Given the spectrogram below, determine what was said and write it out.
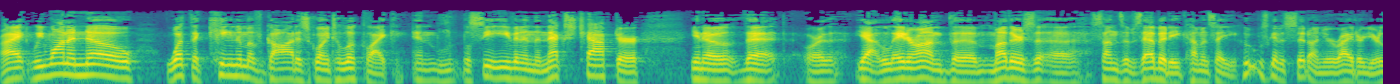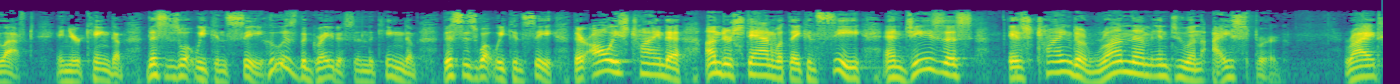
Right? We want to know what the kingdom of God is going to look like. And we'll see even in the next chapter, you know, that, or yeah, later on, the mothers, uh, sons of Zebedee come and say, who's going to sit on your right or your left in your kingdom? This is what we can see. Who is the greatest in the kingdom? This is what we can see. They're always trying to understand what they can see. And Jesus is trying to run them into an iceberg, right?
